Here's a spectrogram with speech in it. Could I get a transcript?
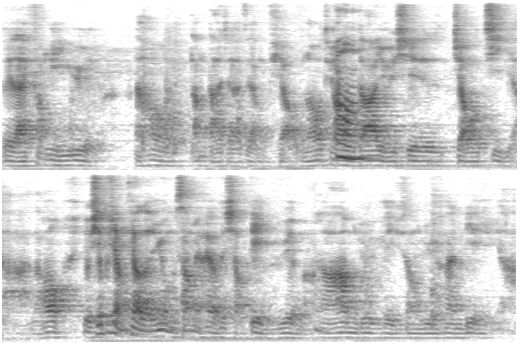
对来放音乐，然后让大家这样跳舞，然后跳舞大家有一些交际啊，嗯、然后有些不想跳的，因为我们上面还有个小电影院嘛，然后他们就可以上去看电影啊。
